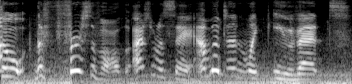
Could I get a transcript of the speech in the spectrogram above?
So, the first of all, I just want to say, Emma didn't like event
